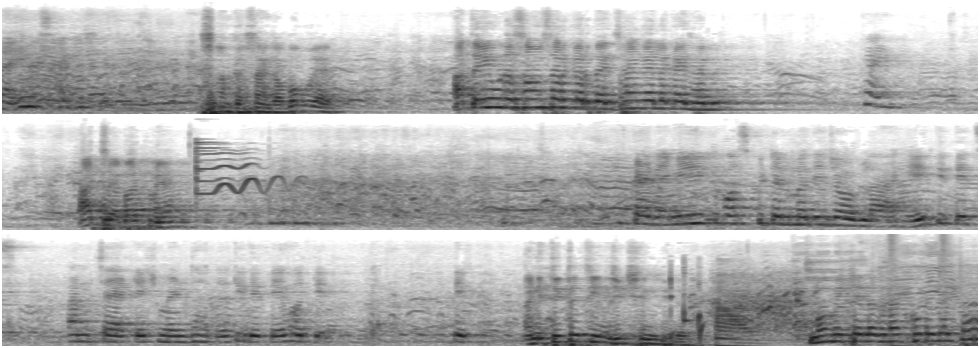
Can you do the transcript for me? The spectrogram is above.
नाही. सांगू. सांगा बघूयात. आता एवढं संसार करताय सांगायला काय झालं? काय अच्छा बातम्या. काय नाही मी हॉस्पिटलमध्ये जॉबला आहे. तिथेच आमचं अटॅचमेंट झालं. तिथे ते होते. ते. आणि तिथंच इंजेक्शन दिलं. मम्मीच्या लग्नात कुठे गेलता?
